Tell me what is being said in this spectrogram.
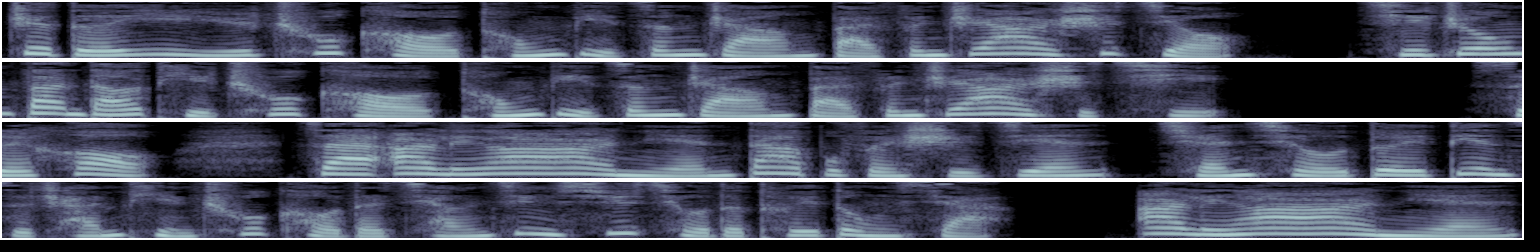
这得益于出口同比增长百分之二十九，其中半导体出口同比增长百分之二十七。随后，在二零二二年大部分时间全球对电子产品出口的强劲需求的推动下，二零二二年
